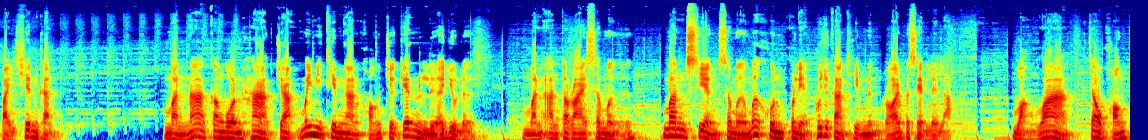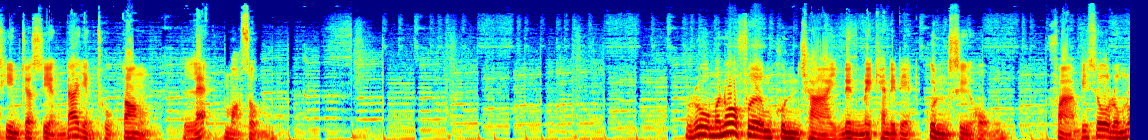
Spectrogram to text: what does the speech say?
ไปเช่นกัน มันน่ากังวลหากจะไม่มีทีมงานของเจเก้นเหลืออยู่เลย มันอันตรายเสมอ มันเสี่ยงเสมอเมื่อคุณเปลี่ยนผู้จัดการทีม 100%เลยละ่ะ หวังว่าเจ้าของทีมจะเสี่ยงได้อย่างถูกต้องและเหมาะสมโรมาโนเฟิร์มคุณชายหนึ่งในแคนดิเดตกุนซือหง ฟาบิโซโรมโน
